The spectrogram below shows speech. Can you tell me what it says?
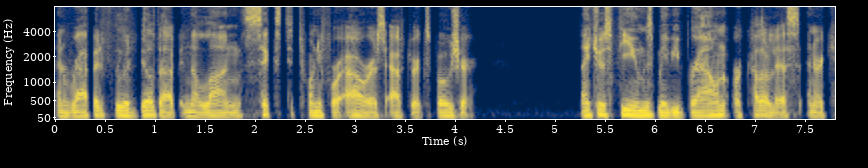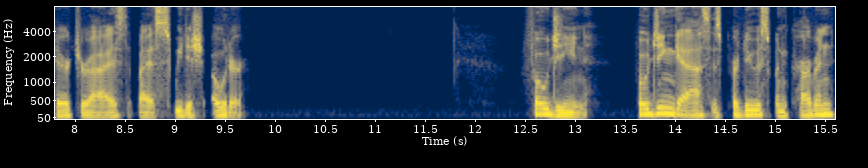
and rapid fluid buildup in the lung 6 to 24 hours after exposure. Nitrous fumes may be brown or colorless and are characterized by a sweetish odor. Phosgene. Phosgene gas is produced when carbon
